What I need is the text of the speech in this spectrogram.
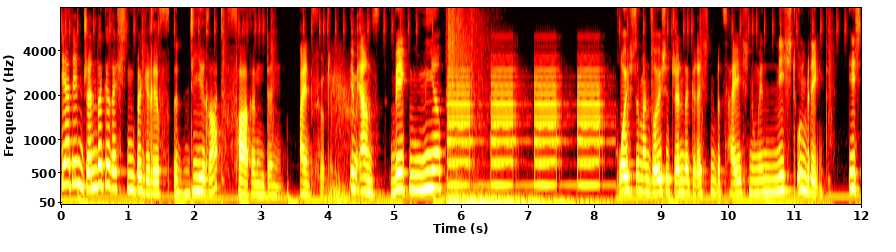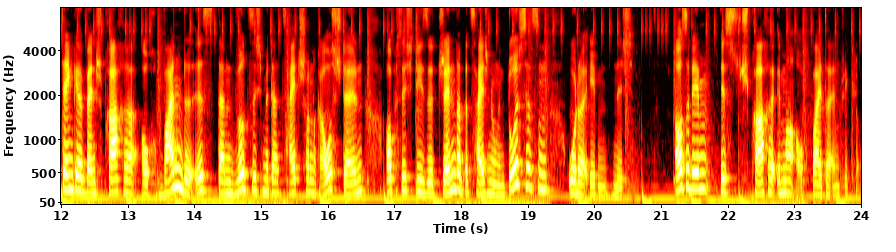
der den gendergerechten Begriff die Radfahrenden einführte. Im Ernst, wegen mir bräuchte man solche gendergerechten Bezeichnungen nicht unbedingt. Ich denke, wenn Sprache auch Wandel ist, dann wird sich mit der Zeit schon rausstellen, ob sich diese Genderbezeichnungen durchsetzen oder eben nicht. Außerdem ist Sprache immer auf Weiterentwicklung.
